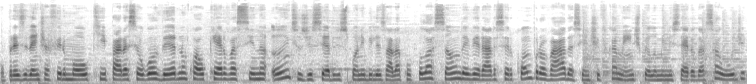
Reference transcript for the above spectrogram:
O presidente afirmou que, para seu governo, qualquer vacina antes de ser disponibilizada à população deverá ser comprovada cientificamente pelo Ministério da Saúde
